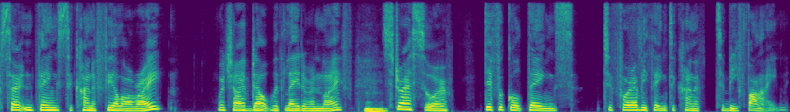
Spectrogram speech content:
certain things to kind of feel all right, which I've dealt with later in life. Mm-hmm. Stress or difficult things to for everything to kind of to be fine.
